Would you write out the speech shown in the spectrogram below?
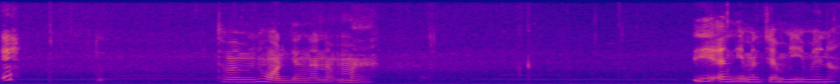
เอ๊ะทำไมมันหอนอย่างนั้นอะมาอีอันนี้มันจะมีไหมเนาะ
